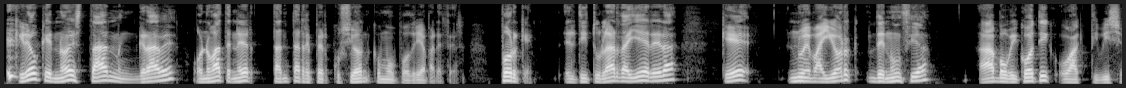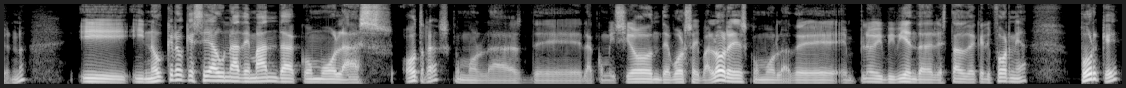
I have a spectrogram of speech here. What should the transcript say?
creo que no es tan grave o no va a tener tanta repercusión como podría parecer. Porque el titular de ayer era que Nueva York denuncia a Bobby Kotick o Activision, ¿no? Y, y, no creo que sea una demanda como las otras, como las de la Comisión de Bolsa y Valores, como la de Empleo y Vivienda del Estado de California, porque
